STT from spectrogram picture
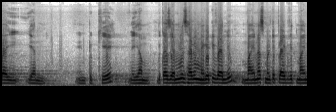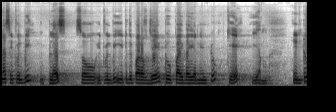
by n into k m because m is having negative value minus multiplied with minus it will be plus. So, it will be e to the power of j 2 pi by n into k m into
